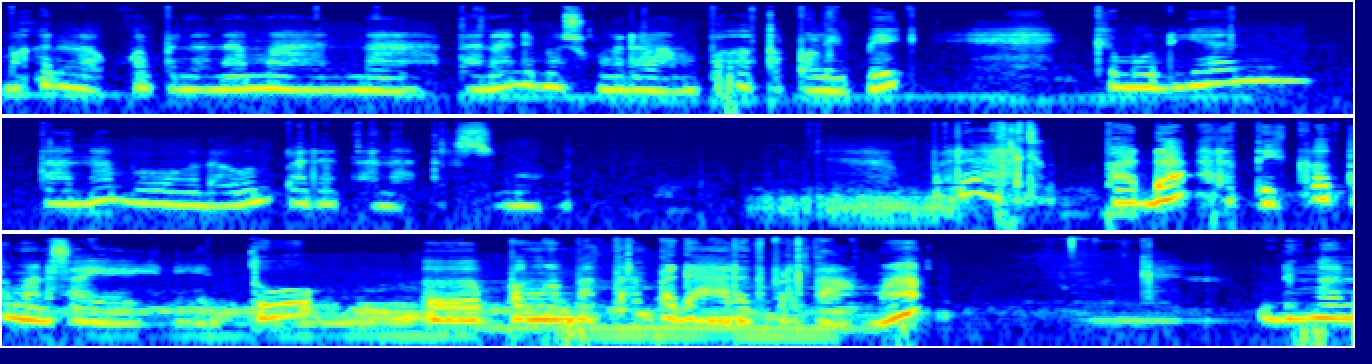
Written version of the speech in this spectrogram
maka dilakukan penanaman. Nah, tanah dimasukkan ke dalam pot atau polybag, kemudian tanam bawang daun pada tanah tersebut. Pada pada artikel teman saya ini itu e, pengamatan pada hari pertama dengan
